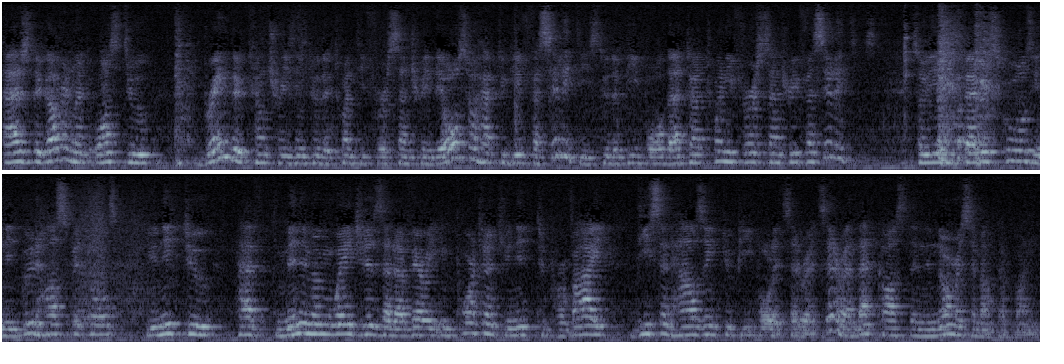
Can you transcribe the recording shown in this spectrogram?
As the government wants to bring the countries into the 21st century, they also have to give facilities to the people that are 21st century facilities. So you need better schools, you need good hospitals, you need to have minimum wages that are very important, you need to provide decent housing to people, etc., etc., and that costs an enormous amount of money.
